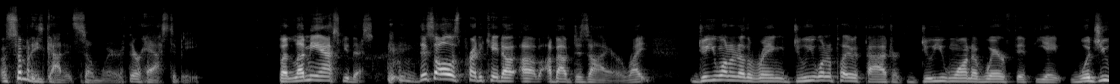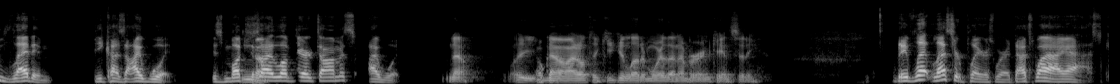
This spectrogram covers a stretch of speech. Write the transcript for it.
Oh, somebody's got it somewhere. There has to be. But let me ask you this. this all is predicated uh, uh, about desire, right? Do you want another ring? Do you want to play with Patrick? Do you want to wear 58? Would you let him? Because I would. As much as I love Derrick Thomas, I would. No. Okay. No, I don't think you can let him wear that number in Kansas City. They've let lesser players wear it. That's why I ask.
